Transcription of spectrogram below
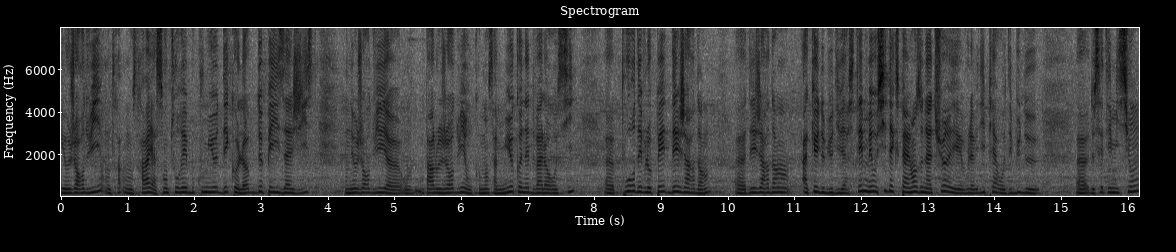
Et aujourd'hui, on, on, travaille à s'entourer beaucoup mieux d'écologues, de paysagistes. On, est aujourd'hui, euh, on, parle aujourd'hui, on commence à mieux connaître Valor aussi, euh, pour développer des jardins, euh, des jardins accueil de biodiversité, mais aussi d'expériences de nature. Et vous l'avez dit, Pierre, au début de, de cette émission,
